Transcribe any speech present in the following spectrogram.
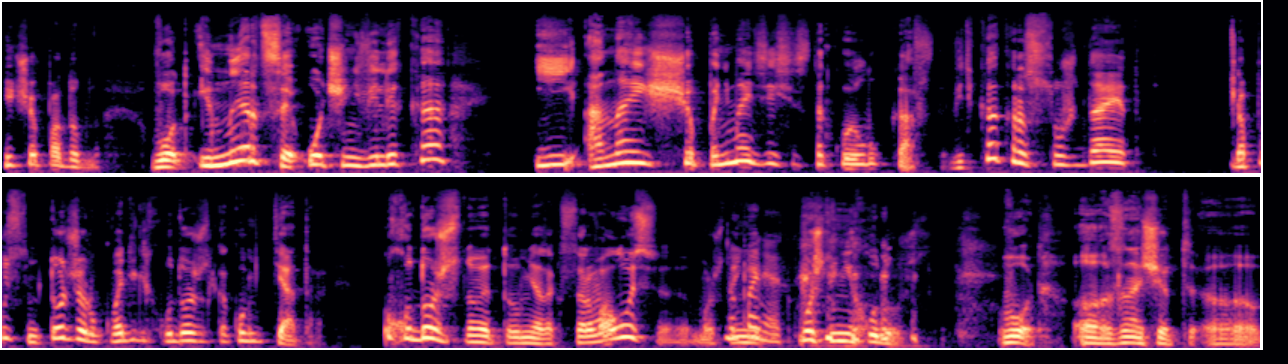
Ничего подобного. Вот, инерция очень велика, и она еще, понимаете, здесь есть такое лукавство. Ведь как рассуждает, допустим, тот же руководитель художественного какого-нибудь театра. Ну, художественного это у меня так сорвалось, может, ну, и, не, может и не художественного. Вот, э, значит, э,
